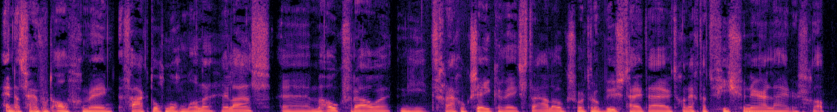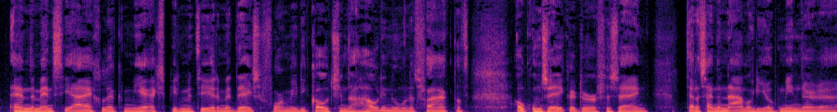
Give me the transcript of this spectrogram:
En dat zijn voor het algemeen vaak toch nog mannen, helaas. Uh, maar ook vrouwen die het graag ook zeker weten. Stralen ook een soort robuustheid uit. Gewoon echt dat visionair leiderschap. En de mensen die eigenlijk meer experimenteren met deze vorm, meer die coachende houding noemen we het vaak. Dat ook onzeker durven zijn. Ja, dat zijn de namen die ook minder, uh,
